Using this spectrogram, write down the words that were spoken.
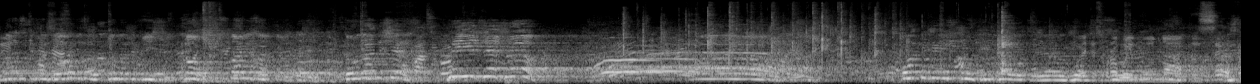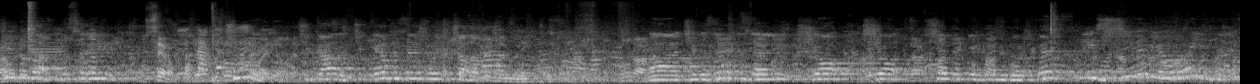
мене згодиться думати більше. Точно, 100% кажу. Тому давайте ще раз. Привіт, Жешо! Давайте спробуємо одного з сиром, правда? взагалі Сиром. Чекали? Чи- Я вже знаю, що ви чекали. А, чи ви знаєте взагалі, що, що, що таке Гремі Борщ Фест? І з чим його їдять?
